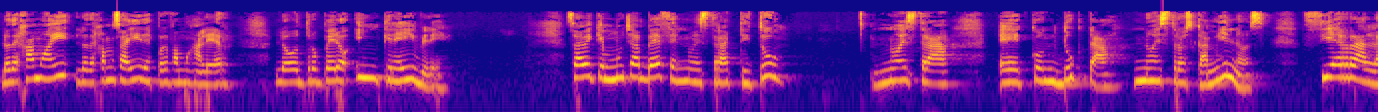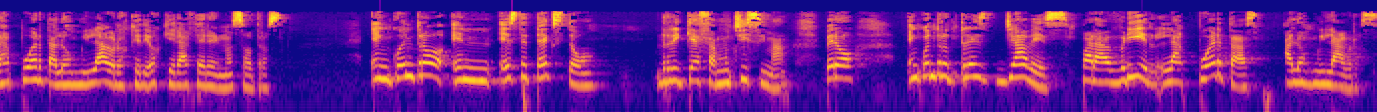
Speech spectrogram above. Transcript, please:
lo dejamos ahí, lo dejamos ahí, después vamos a leer lo otro, pero increíble. Sabe que muchas veces nuestra actitud, nuestra eh, conducta, nuestros caminos cierran las puertas a los milagros que Dios quiere hacer en nosotros. Encuentro en este texto riqueza muchísima, pero encuentro tres llaves para abrir las puertas a los milagros.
